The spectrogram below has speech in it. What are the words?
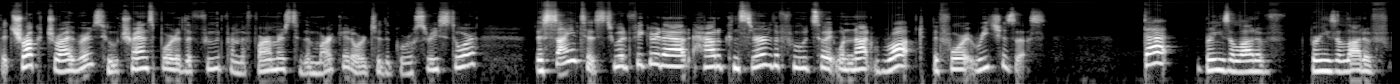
the truck drivers who transported the food from the farmers to the market or to the grocery store, the scientists who had figured out how to conserve the food so it would not rot before it reaches us. That brings a lot of brings a lot of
